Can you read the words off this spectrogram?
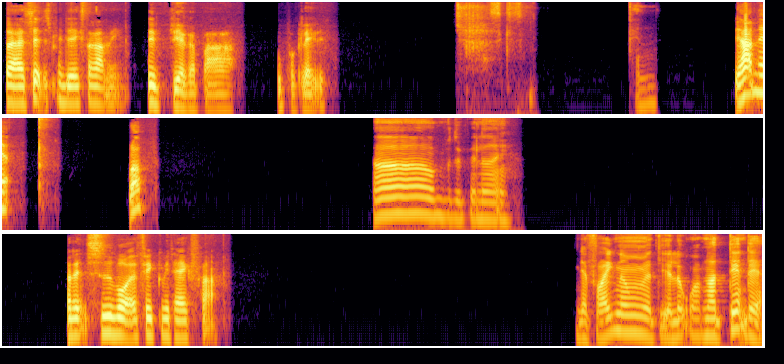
Så jeg har selv smidt det ekstra ram i. Det virker bare upåklageligt. Jeg har den her. Åh, oh, det billede af. På den side, hvor jeg fik mit hack fra. Jeg får ikke nogen øh, dialoger. Nå, den der.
